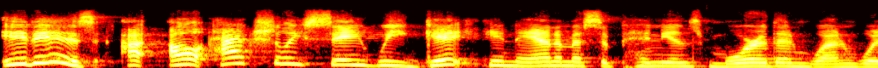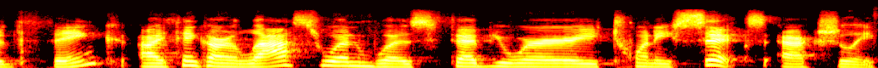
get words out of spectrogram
It is. I'll actually say we get unanimous opinions more than one would think. I think our last one was February 26, actually,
